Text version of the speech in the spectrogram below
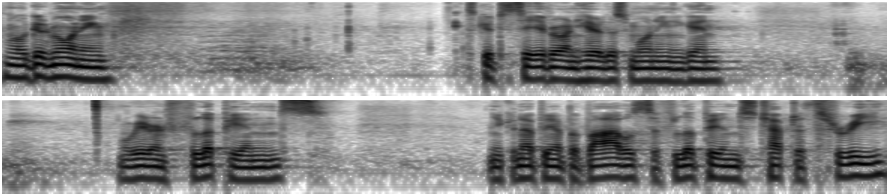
Well, good morning. It's good to see everyone here this morning again. We're in Philippians. You can open up your Bibles to Philippians chapter 3.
